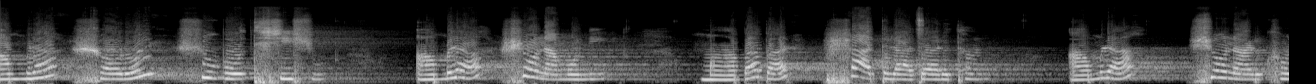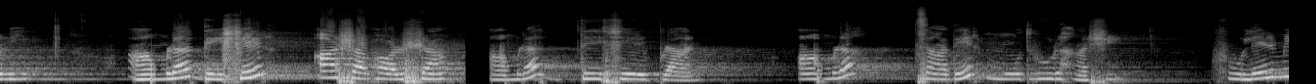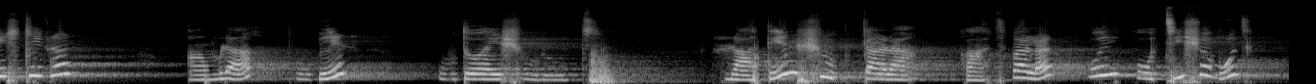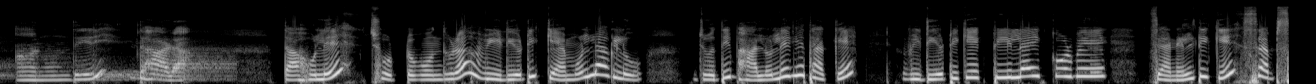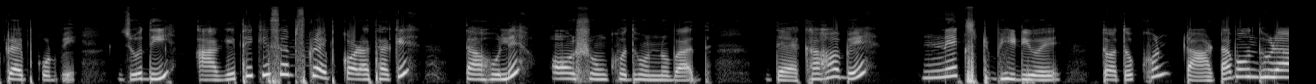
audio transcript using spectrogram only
আমরা সরল সুবোধ শিশু, আমরা সোনামণি, মা বাবার সাত রাজার ধন, আমরা সোনার খনি, আমরা দেশের আশা ভরসা, আমরা দেশের প্রাণ, আমরা চাঁদের মধুর হাসি, ফুলের মিষ্টি ঘ্রাণ, আমরা পূবের উদয় সুরুজ। রাতের শুকতারা গাছপালার ওই কচি সবুজ আনন্দেরই ধারা। তাহলে ছোট্ট বন্ধুরা, ভিডিওটি কেমন লাগল? যদি ভালো লেগে থাকে, ভিডিওটিকে একটি লাইক করবে, চ্যানেলটিকে সাবস্ক্রাইব করবে। যদি আগে থেকে সাবস্ক্রাইব করা থাকে, তাহলে অসংখ্য ধন্যবাদ। দেখা হবে নেক্সট ভিডিওয়ে ততক্ষণ টাটা বন্ধুরা।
